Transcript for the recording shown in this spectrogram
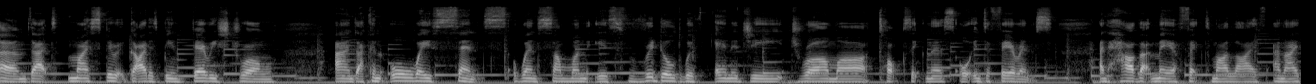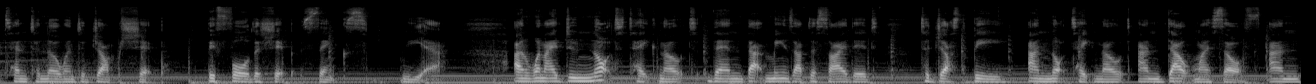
um, that my spirit guide has been very strong and I can always sense when someone is riddled with energy, drama, toxicness, or interference, and how that may affect my life. And I tend to know when to jump ship before the ship sinks. Yeah. And when I do not take note, then that means I've decided to just be and not take note and doubt myself and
